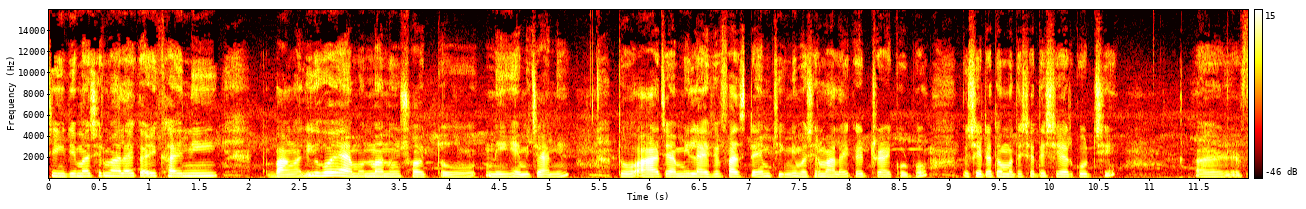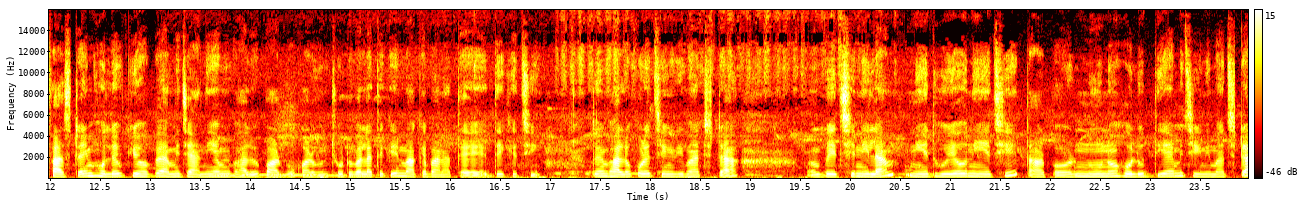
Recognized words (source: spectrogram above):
চিংড়ি মাছের মালাইকারি খাইনি। বাঙালি হয়ে এমন মানুষ হয়তো নেই, আমি জানি। তো আজ আমি লাইফে ফার্স্ট টাইম চিংড়ি মাছের মালাইকারি ট্রাই করব। তো সেটা তোমাদের সাথে শেয়ার করছি। আর ফার্স্ট টাইম হলেও কী হবে আমি জানি, আমি ভালো পারব। কারণ ছোটোবেলা থেকেই মাকে বানাতে দেখেছি। তো আমি ভালো করে চিংড়ি মাছটা বেছে নিলাম, নিয়ে ধুয়েও নিয়েছি। তারপর নুন ও হলুদ দিয়ে আমি চিংড়ি মাছটা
